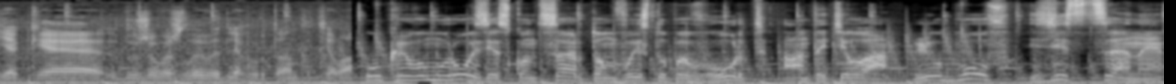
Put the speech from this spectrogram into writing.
яке дуже важливе для гурту антитіла. У кривому розі з концертом виступив гурт Антитіла. Любов зі сцени.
